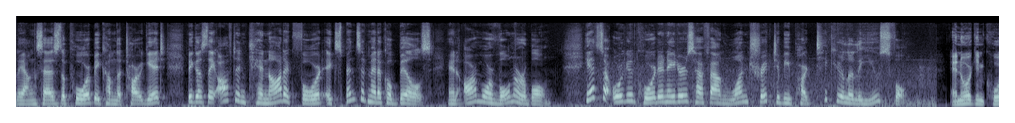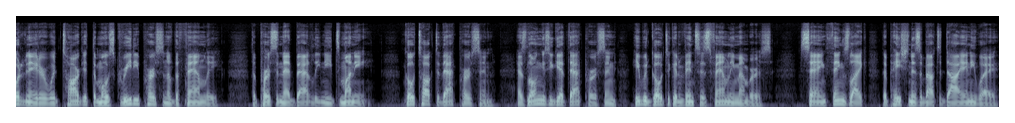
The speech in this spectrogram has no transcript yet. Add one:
Liang says the poor become the target because they often cannot afford expensive medical bills and are more vulnerable. Yet the organ coordinators have found one trick to be particularly useful. An organ coordinator would target the most greedy person of the family, the person that badly needs money. Go talk to that person. As long as you get that person, he would go to convince his family members. Saying things like the patient is about to die anyway,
